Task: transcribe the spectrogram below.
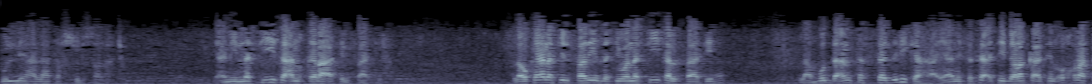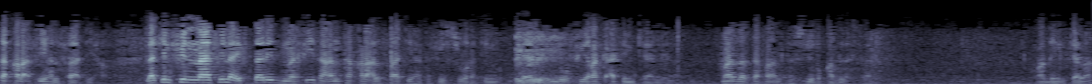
كلها لا تفسد صلاته. يعني نسيت عن قراءة الفاتحة. لو كان في الفريضة ونسيت الفاتحة لابد أن تستدركها. يعني ستأتي بركعة أخرى تقرأ فيها الفاتحة. لكن في النافلة افترض نسيت أن تقرأ الفاتحة في سورة في ركعة كاملة. ماذا تفعل؟ تسجد قبل السلام. هذه الكلام.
